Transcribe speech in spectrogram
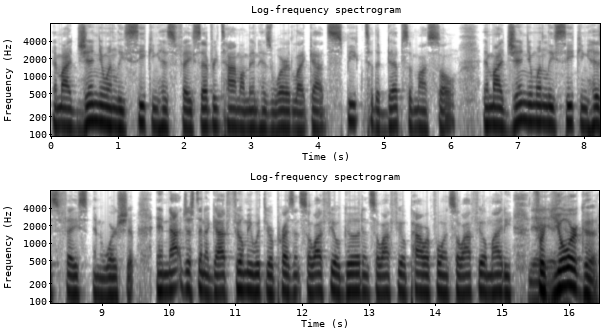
Am I genuinely seeking his face every time I'm in his word? Like, God, speak to the depths of my soul. Am I genuinely seeking his face in worship? And not just in a God, fill me with your presence so I feel good and so I feel powerful and so I feel mighty for yeah, your good,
